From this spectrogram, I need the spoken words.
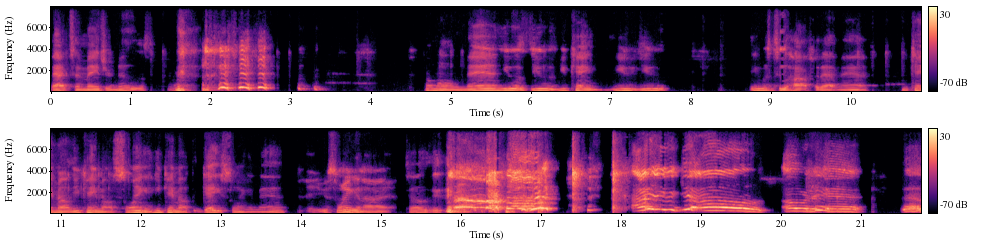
back to major news. Come on, man. You was you you came you you you was too hot for that, man. You came out you came out swinging. He came out the gate swinging, man. you swinging, all right. Tell you. I didn't even get old over the head. That's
